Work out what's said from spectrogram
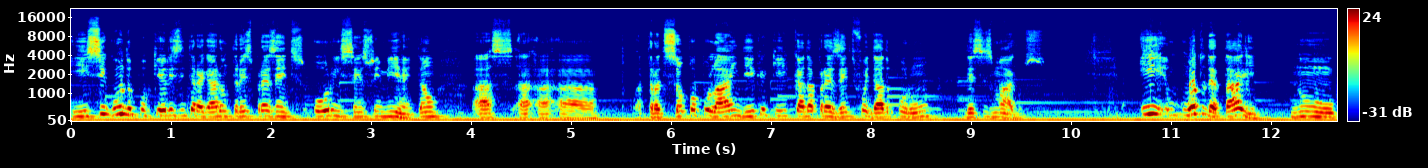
E segundo, porque eles entregaram três presentes: ouro, incenso e mirra. Então, a, a, a, a tradição popular indica que cada presente foi dado por um desses magos. E um outro detalhe: no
